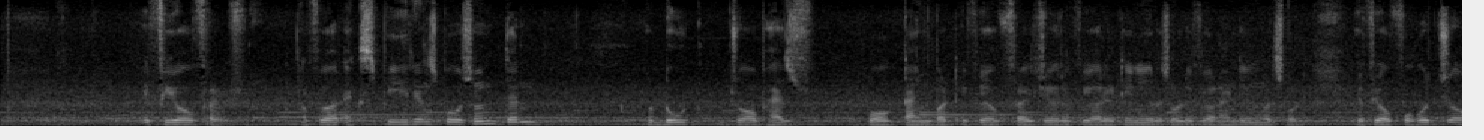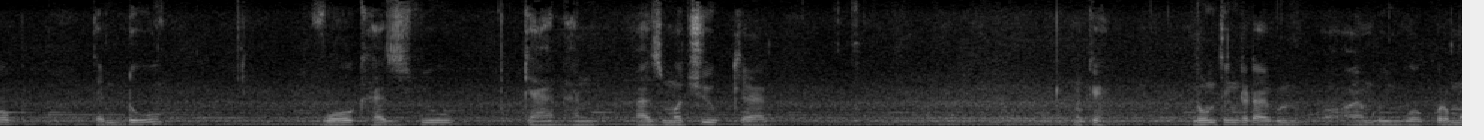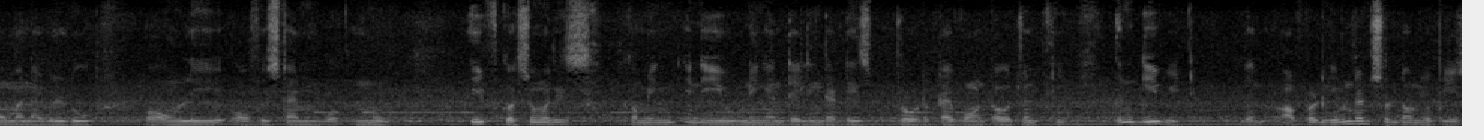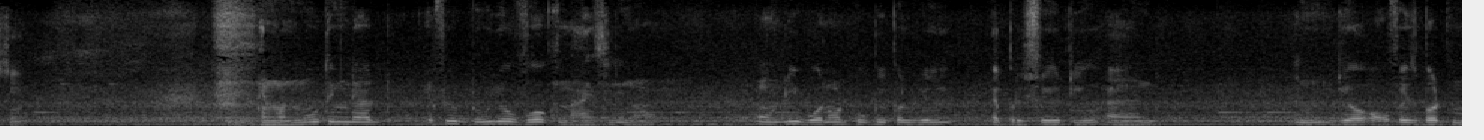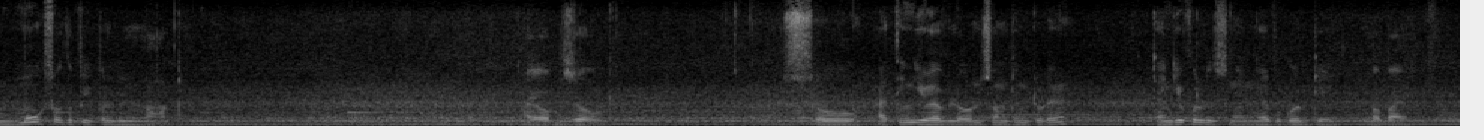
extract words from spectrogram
If you are fresh if you are experienced person then do job has work time. But if you are fresher if you are 18 years old if you are 19 years old if you are for job then do work as you can and as much you can okay. Don't think that i will i am doing work from home and i will do only office timing work. No. If customer is coming in evening and telling that this product i want urgently then give it. Then after giving that shut down your pc and one more thing that if you do your work nicely now only one or two people will appreciate you and in your office but most of the people will not I observed. So I think you have learned something today. Thank you for listening. Have a good day. Bye bye.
